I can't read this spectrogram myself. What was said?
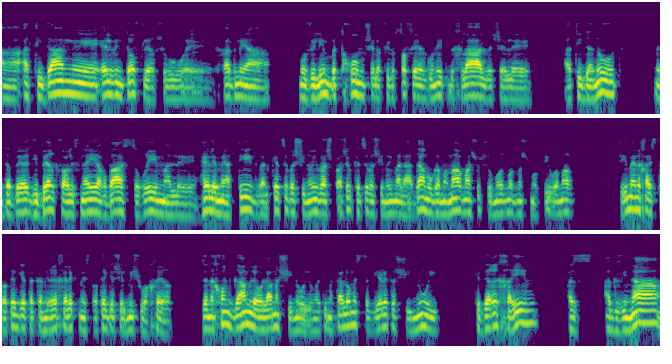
העתידן אה, אלווין טופלר, שהוא אה, אחד מהמובילים בתחום של הפילוסופיה הארגונית בכלל ושל העתידנות, מדבר, דיבר כבר לפני ארבעה עשורים על אה, הלם מעתיד ועל קצב השינויים וההשפעה של קצב השינויים על האדם, הוא גם אמר משהו שהוא מאוד מאוד משמעותי, הוא אמר שאם אין לך אסטרטגיה, אתה כנראה חלק מאסטרטגיה של מישהו אחר. זה נכון גם לעולם השינוי, זאת אומרת, אם אתה לא מסגל את השינוי כדרך חיים, אז הגבינה,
